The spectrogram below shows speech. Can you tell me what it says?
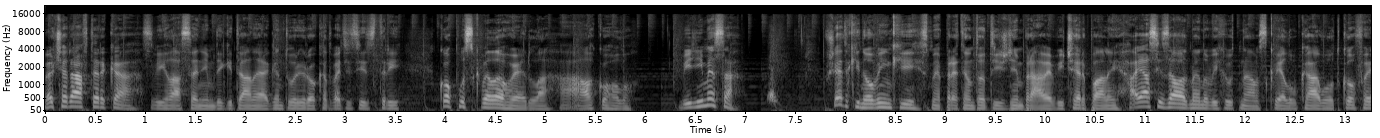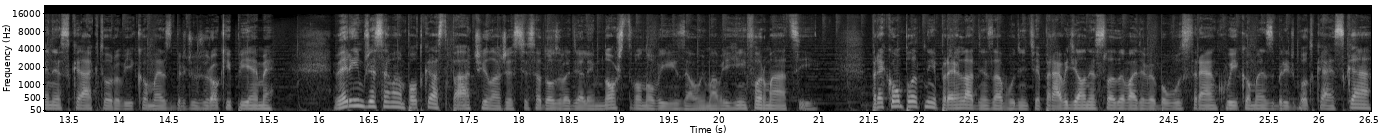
Večer afterka s vyhlásením digitálnej agentúry roka 2003, kopu skvelého jedla a alkoholu. Vidíme sa! Všetky novinky sme pre tento týždeň práve vyčerpali a ja si za odmenu vychutnám skvelú kávu od Kofejneska, ktorú v e-commerce bridge už roky pijeme. Verím, že sa vám podcast páčil a že ste sa dozvedeli množstvo nových zaujímavých informácií. Pre kompletný prehľad nezabudnite pravidelne sledovať webovú stránku e-commercebridge.sk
